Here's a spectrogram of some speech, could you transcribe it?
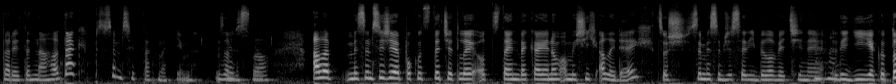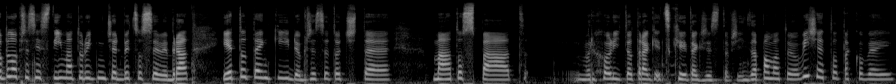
tady ten náhled, tak jsem si tak nad tím zamyslela. Jasně. Ale myslím si, že pokud jste četli od Steinbecka jenom o myších a lidech, což si myslím, že se líbilo většině mm-hmm. lidí, jako to bylo přesně z té maturitní četby, co si vybrat. Je to tenký, dobře se to čte, má to spát, vrcholí to tragicky, takže si to všichni zapamatují. Víš, je to takový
